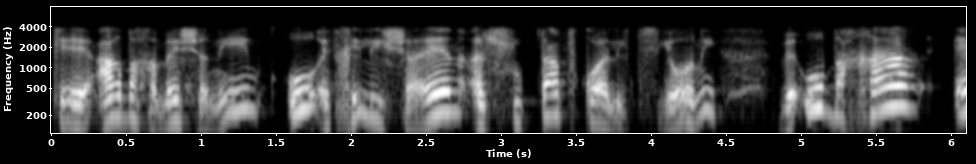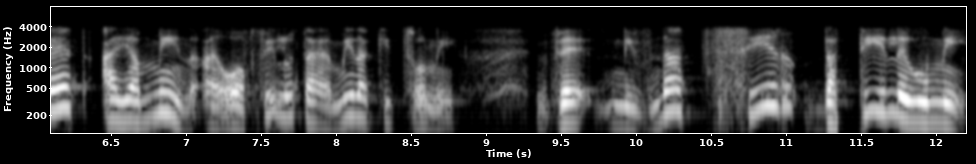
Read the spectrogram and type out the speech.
כארבע-חמש שנים הוא התחיל להישען על שותף קואליציוני והוא בחר את הימין, או אפילו את הימין הקיצוני, ונבנה ציר דתי-לאומי.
